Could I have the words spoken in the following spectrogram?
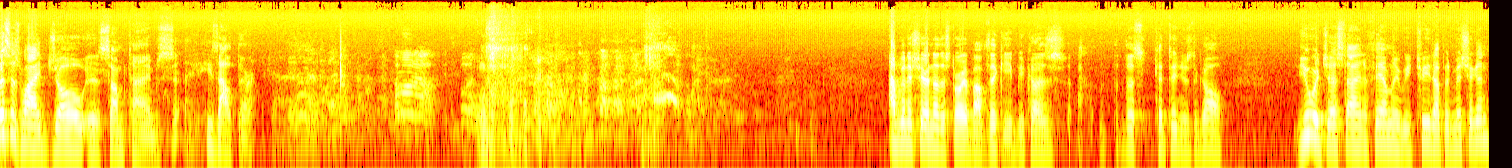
This is why Joe is sometimes, he's out there. Come on out, it's fun. I'm going to share another story about Vicky because this continues to go. You were just on a family retreat up in Michigan,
